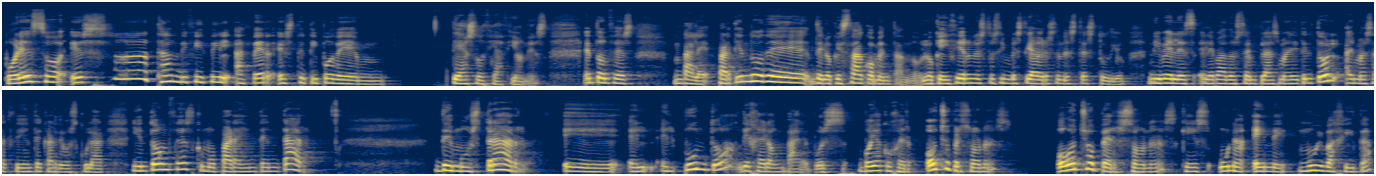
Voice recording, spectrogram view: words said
Por eso es ah, tan difícil hacer este tipo de, de asociaciones. Entonces, vale, partiendo de, de, lo que estaba comentando, lo que hicieron estos investigadores en este estudio, niveles elevados en plasma eritritol, hay más accidente cardiovascular. Y entonces, como para intentar demostrar eh, el, punto, dijeron, vale, pues voy a coger ocho personas, ocho personas, que es una N muy bajita,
